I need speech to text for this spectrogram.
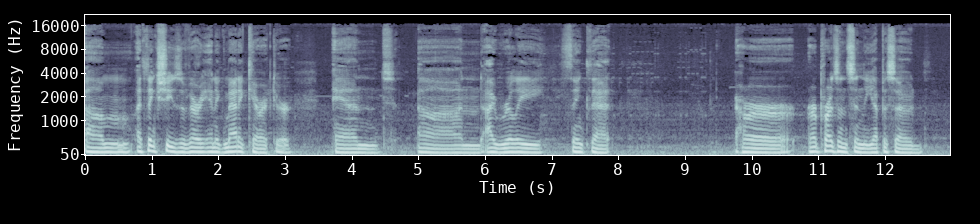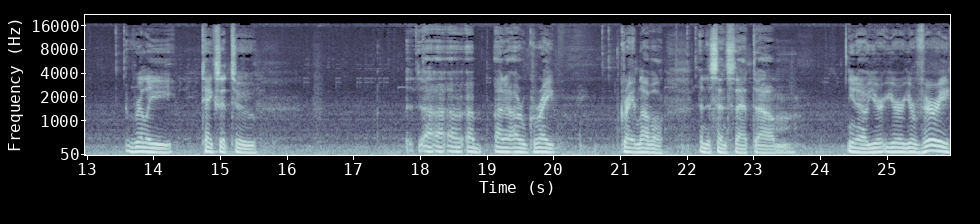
Um, I think she's a very enigmatic character, and and I really think that her her presence in the episode really takes it to a, a, a, a, great great level in the sense that um, you know you're you're you're very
